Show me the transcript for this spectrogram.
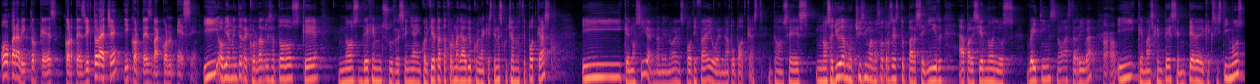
o para Víctor, que es Cortés Víctor H, y Cortés va con S. Y obviamente recordarles a todos que nos dejen su reseña en cualquier plataforma de audio con la que estén escuchando este podcast y que nos sigan también ¿no? en Spotify o en Apple Podcast. Entonces nos ayuda muchísimo a nosotros esto para seguir apareciendo en los ratings ¿no? hasta arriba y que más gente se entere de que existimos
